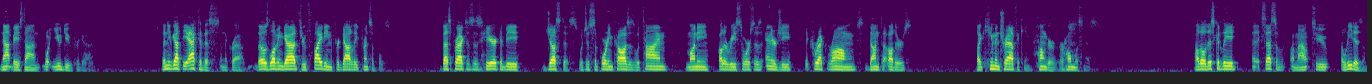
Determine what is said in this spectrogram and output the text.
not based on what you do for God. Then you've got the activists in the crowd, those loving God through fighting for godly principles. Best practices here could be justice, which is supporting causes with time, money, other resources, energy that correct wrongs done to others, like human trafficking, hunger, or homelessness. Although this could lead excessive amount to elitism,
